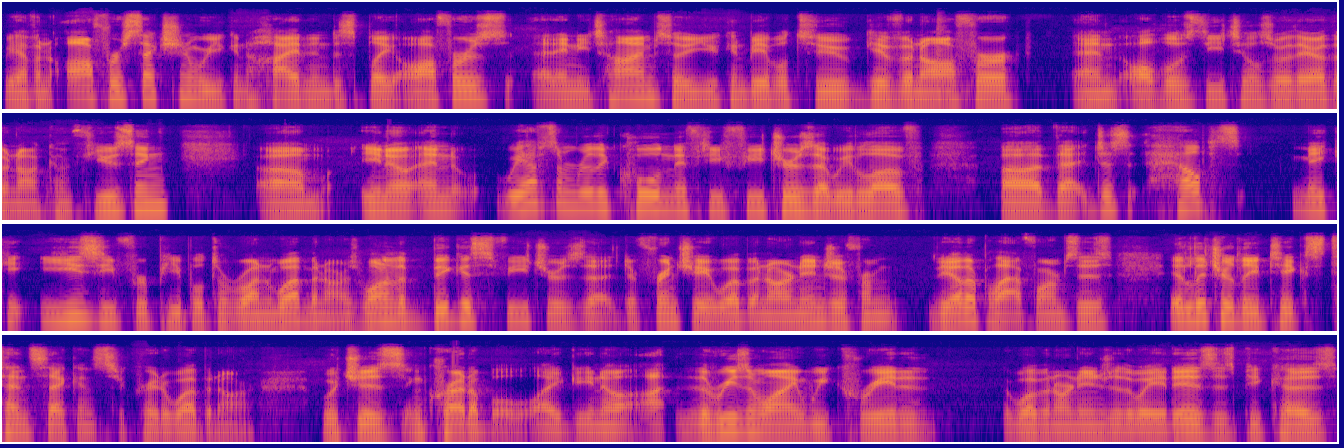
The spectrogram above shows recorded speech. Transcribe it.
We have an offer section where you can hide and display offers at any time, so you can be able to give an offer, and all those details are there. They're not confusing, um, you know. And we have some really cool, nifty features that we love uh, that just helps make it easy for people to run webinars. One of the biggest features that differentiate Webinar Ninja from the other platforms is it literally takes 10 seconds to create a webinar, which is incredible. Like, you know, I, the reason why we created Webinar Ninja the way it is is because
